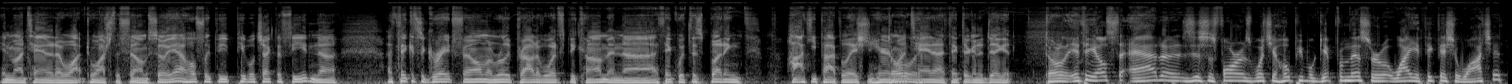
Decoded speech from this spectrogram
in Montana to watch to watch the film. So yeah, hopefully pe- people check the feed and uh, I think it's a great film. I'm really proud of what it's become and uh, I think with this budding hockey population here in Totally. Montana, I think they're going to dig it. Totally. Anything else to add? Uh, is this as far as what you hope people get from this or why you think they should watch it?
